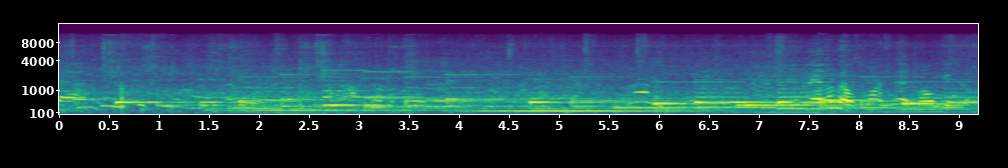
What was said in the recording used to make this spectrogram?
Yeah, man, I'm.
